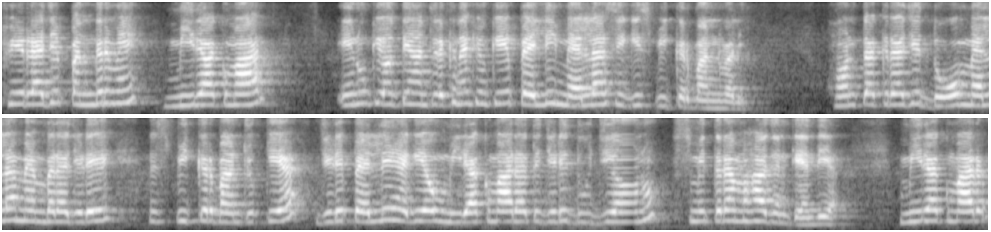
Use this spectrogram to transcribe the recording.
ਫਿਰ ਰਾਜੇ 15ਵੇਂ ਮੀਰਾ ਕੁਮਾਰ, ਇਹਨੂੰ ਕਿਉਂ ਧਿਆਨ 'ਚ ਰੱਖਣਾ? ਕਿਉਂਕਿ ਇਹ ਪਹਿਲੀ ਮਹਿਲਾ ਸੀਗੀ ਸਪੀਕਰ ਬਣਨ ਵਾਲੀ। ਹੁਣ ਤੱਕ ਰਾਜੇ ਦੋ ਮਹਿਲਾ ਮੈਂਬਰ ਆ ਜਿਹੜੇ ਸਪੀਕਰ ਬਣ ਚੁੱਕੇ ਆ, ਜਿਹੜੇ ਪਹਿਲੇ ਹੈਗੇ ਆ ਉਹ ਮੀਰਾ ਕੁਮਾਰ ਆ ਤੇ ਜਿਹੜੇ ਦੂਜੇ ਆ ਉਹਨੂੰ ਸੁਮਿਤਰਾ ਮਹਾਜਨ ਕਹਿੰਦੇ ਆ। ਮੀਰਾ ਕੁਮਾਰ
